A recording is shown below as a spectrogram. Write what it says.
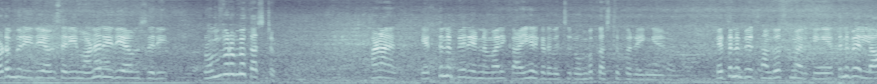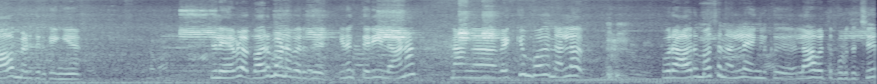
உடம்பு ரீதியாகவும் சரி மன ரீதியாகவும் சரி ரொம்ப ரொம்ப கஷ்டம். ஆனால் எத்தனை பேர் என்ன மாதிரி காய்கறி கடை வச்சு ரொம்ப கஷ்டப்படுறீங்க? எத்தனை பேர் சந்தோஷமாக இருக்கீங்க? எத்தனை பேர் லாபம் எடுத்திருக்கீங்க? இதில் எவ்வளோ வருமானம் வருது? எனக்கு தெரியல. ஆனால் நாங்கள் வைக்கும்போது நல்லா ஒரு ஆறு மாதம் நல்லா எங்களுக்கு லாபத்தை கொடுத்துச்சு.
